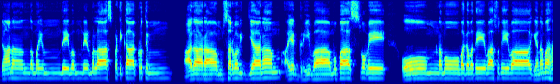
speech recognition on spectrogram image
ಜ್ಞಾನಾನಂದಮಯಂ ದೇವಂ ನಿರ್ಮಲಾಸ್ಫಟಿಕಾಕೃತಿಂ. ಆಧಾರಾಂ ಸರ್ವವಿದ್ಯಾನಾಂ ಅಯಗ್ರೀವಾಮುಪಾಸ್ವವೇ. ಓಂ ನಮೋ ಭಗವತೆ ವಾಸುದೇವಾಯ ನಮಃ.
